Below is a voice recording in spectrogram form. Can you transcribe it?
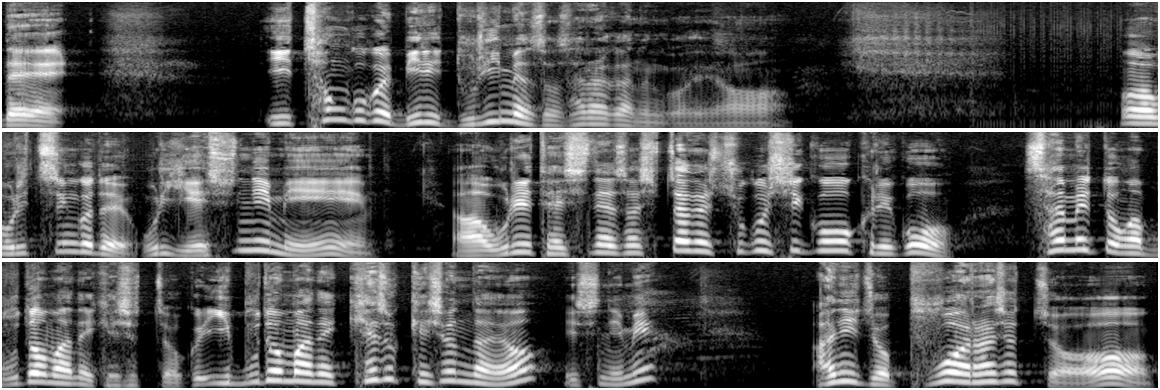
네. 이 천국을 미리 누리면서 살아가는 거예요. 어, 우리 친구들, 우리 예수님이 아, 우리 대신해서 십자가를 죽으시고 그리고 3일 동안 무덤 안에 계셨죠. 그이 무덤 안에 계속 계셨나요? 예수님이? 아니죠. 부활하셨죠.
